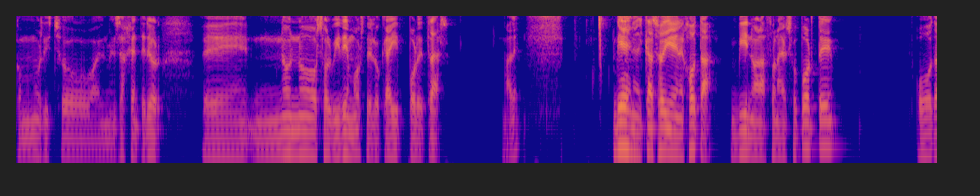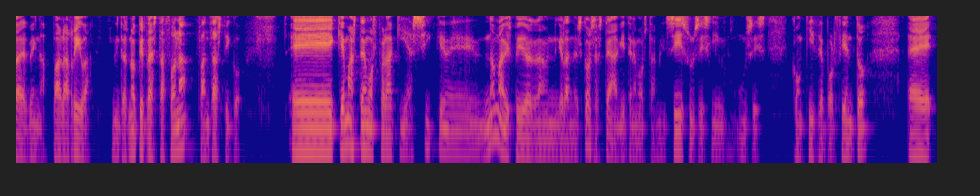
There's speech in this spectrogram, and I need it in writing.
como hemos dicho en el mensaje anterior, eh, no nos olvidemos de lo que hay por detrás, ¿vale? Bien, el caso de INJ vino a la zona de soporte, otra vez, venga, para arriba. Mientras no pierda esta zona, fantástico. Eh, ¿Qué más tenemos por aquí? Así que no me habéis pedido grandes cosas. Aquí tenemos también SIS, un SIS, con 15%. Eh,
